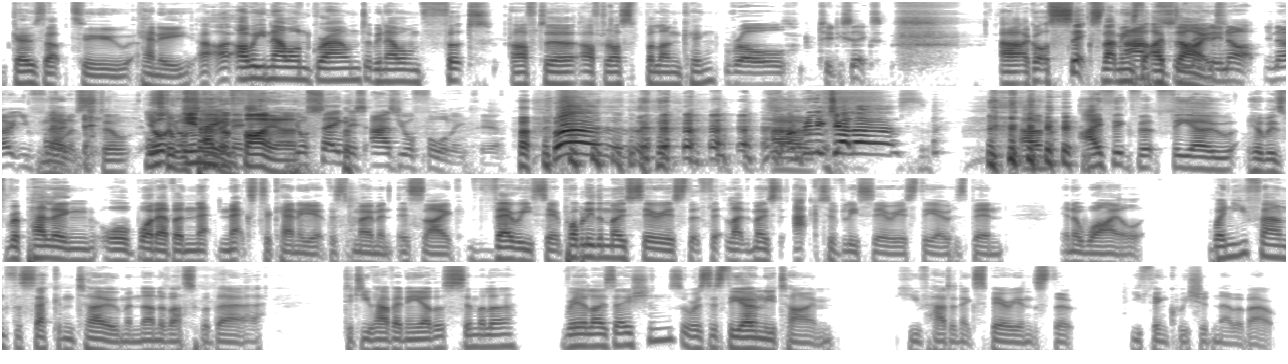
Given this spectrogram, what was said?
goes up to Kenny. Are, are we now on ground? Are we now on foot after after our spelunking? Roll 2d6. Uh, I got a six. That means that I've Absolutely died. not. You know, you've No, fallen. still. You're still in the this- fire. You're saying this as you're falling, Theo. I'm really jealous! um, I think that Theo, who is repelling or whatever ne- next to Kenny at this moment, is like very serious. Probably the most serious that, th- like the most actively serious Theo has been in a while. When you found the second tome and none of us were there, did you have any other similar realizations, or is this the only time you've had an experience that you think we should know about?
